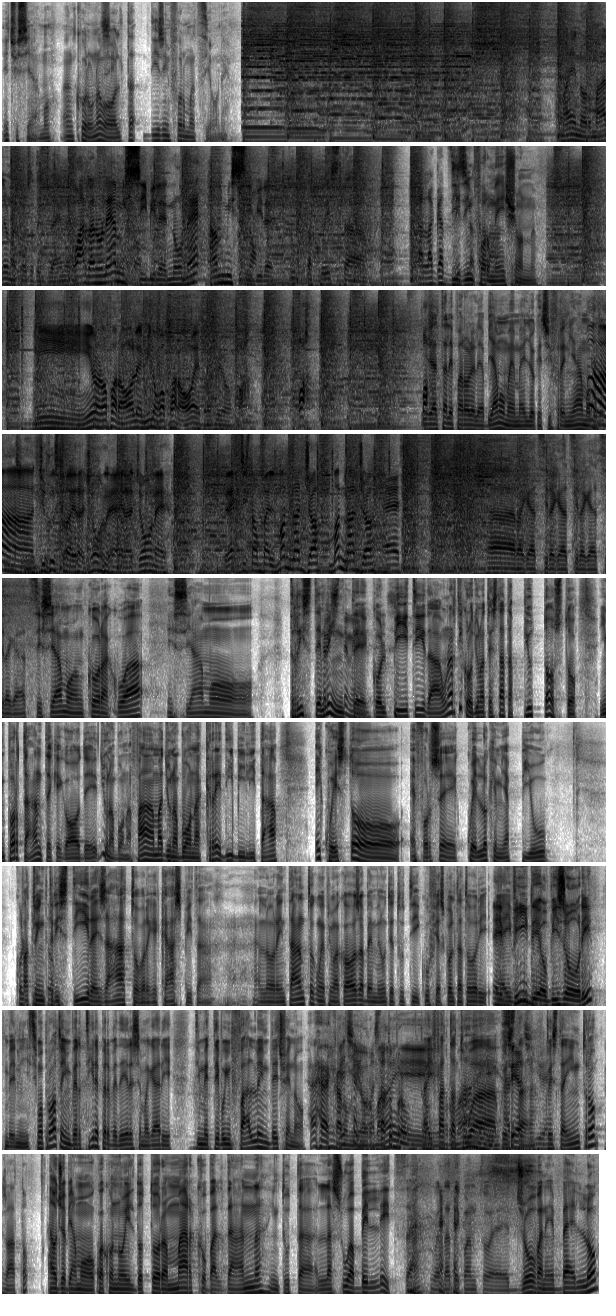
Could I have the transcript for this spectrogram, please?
E ci siamo, ancora una volta, disinformazione. Ma è normale una cosa del genere? Guarda, non è ammissibile, non è ammissibile. Tutta questa Alla gazzetta. disinformation. Mi, io non ho parole, mi non ho parole proprio. Bah. Bah. In realtà le parole le abbiamo, ma è meglio che ci freniamo. Ah, giusto, hai ragione, hai ragione. Direi che ci sta un bel mannaggia, mannaggia. Eh. Ah, ragazzi, ragazzi, ragazzi, ragazzi, siamo ancora qua e siamo tristemente, Tristemente. colpiti da un articolo di una testata piuttosto importante che gode di una buona fama, di una buona credibilità e questo è forse quello che mi ha più fatto Colpito. intristire, esatto, perché caspita. Allora, intanto, come prima cosa, benvenuti a tutti i cuffi ascoltatori e, E ai videovisori. Benissimo, ho provato a invertire per vedere se magari ti mettevo in fallo, invece no. Eh, caro Invece mio, no, è ormai... stato pronto. Hai fatto a ormai tua questa, questa intro. Esatto. Oggi abbiamo qua con noi il dottor Marco Baldan in tutta la sua bellezza. Guardate quanto è giovane e bello.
